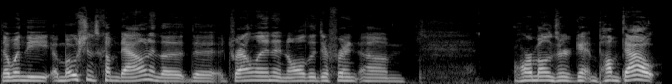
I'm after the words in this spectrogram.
That when the emotions come down and the the adrenaline and all the different um, hormones are getting pumped out,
